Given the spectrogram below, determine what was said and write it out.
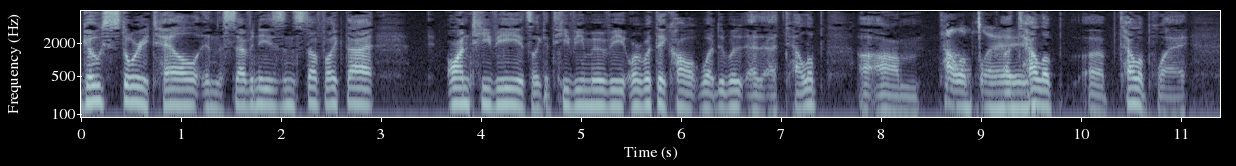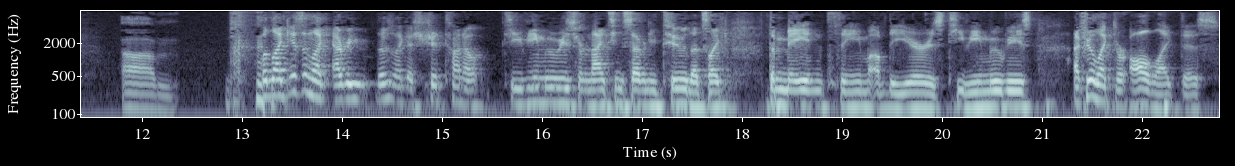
ghost story tale in the 70s and stuff like that on TV. It's like a TV movie or what they call what, what a, a tele uh, um Teleplay. a tele uh, teleplay. Um, But like, isn't like every there's like a shit ton of TV movies from 1972 that's like the main theme of the year is TV movies. I feel like they're all like this.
